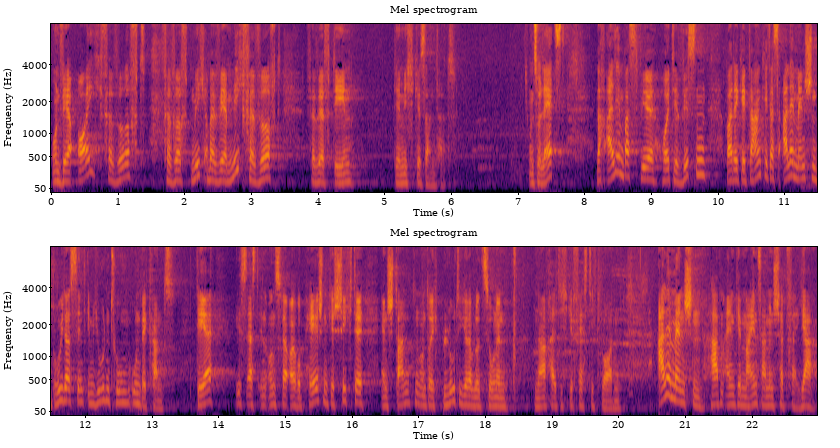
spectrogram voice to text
Und wer euch verwirft, verwirft mich, aber wer mich verwirft, verwirft den, der mich gesandt hat. Und zuletzt, nach all dem, was wir heute wissen, war der Gedanke, dass alle Menschen Brüder sind, im Judentum unbekannt. Der ist erst in unserer europäischen Geschichte entstanden und durch blutige Revolutionen nachhaltig gefestigt worden. Alle Menschen haben einen gemeinsamen Schöpfer, ja.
